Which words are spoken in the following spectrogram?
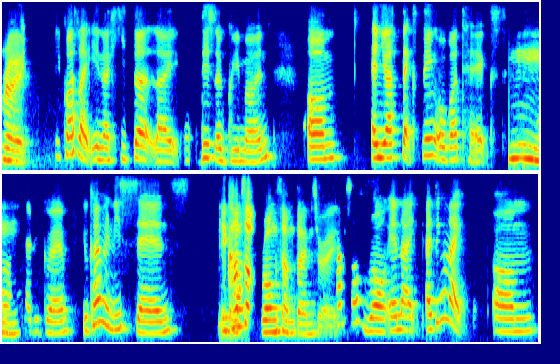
Right. because like in a heated like disagreement, um, and you're texting over text, Mm. like Telegram, you can't really sense It comes out wrong sometimes, right? It comes off wrong. And I I think like um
